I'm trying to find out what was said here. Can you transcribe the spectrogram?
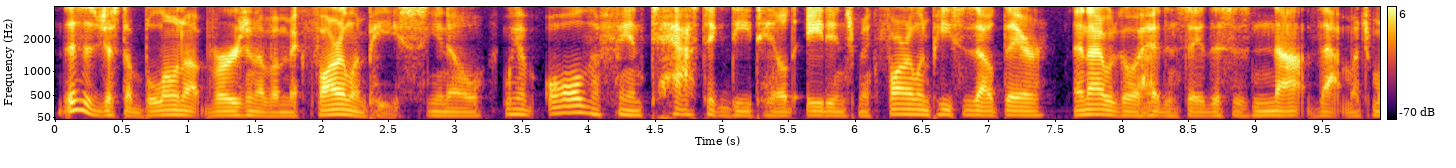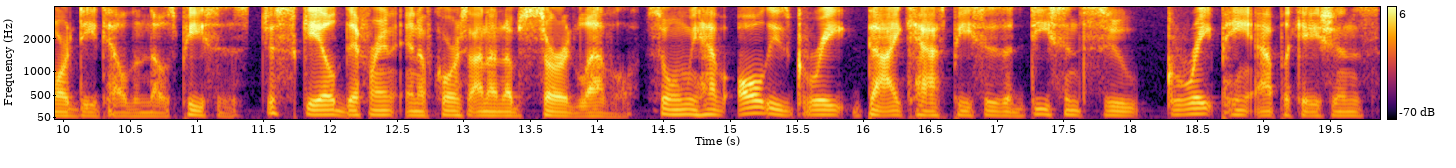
this is just a blown up version of a McFarlane piece. You know, we have all the fantastic detailed 8 inch McFarlane pieces out there. And I would go ahead and say this is not that much more detailed than those pieces, just scaled different and, of course, on an absurd level. So when we have all these great die cast pieces, a decent suit, great paint applications,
